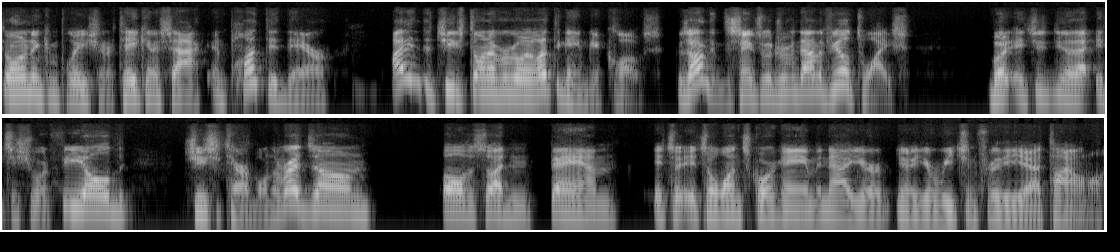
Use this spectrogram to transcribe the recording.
thrown an completion or taken a sack and punted there, I think the Chiefs don't ever really let the game get close because I don't think the Saints would have driven down the field twice. But it's just you know that it's a short field. Chiefs are terrible in the red zone. All of a sudden, bam! It's a it's a one score game, and now you're you know you're reaching for the uh, Tylenol.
